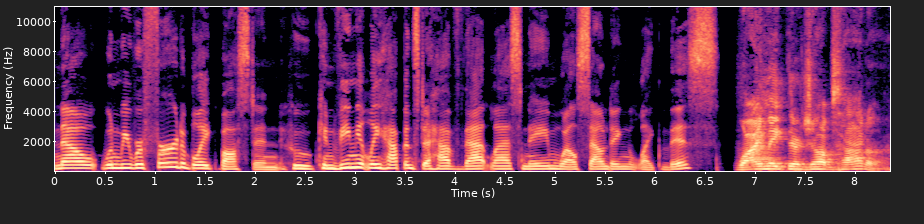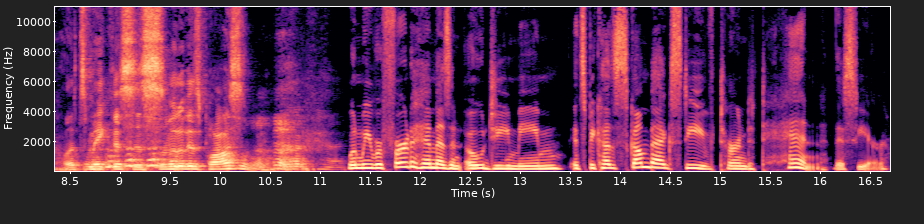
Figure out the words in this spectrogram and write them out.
Now, when we refer to Blake Boston, who conveniently happens to have that last name while sounding like this, Why make their jobs harder? Let's make this as smooth as possible. when we refer to him as an OG meme, it's because Scumbag Steve turned 10 this year,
